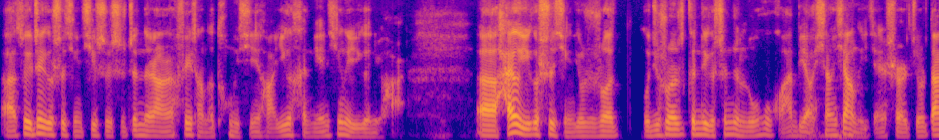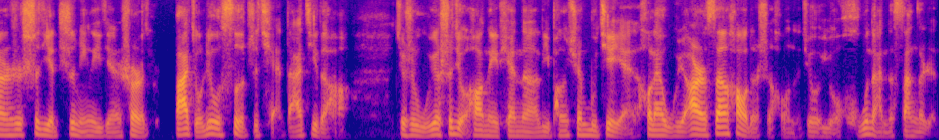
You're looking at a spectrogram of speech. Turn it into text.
啊。所以这个事情其实是真的让人非常的痛心哈，一个很年轻的一个女孩。呃，还有一个事情就是说，我就说跟这个深圳罗湖口岸比较相像的一件事儿，就是当然是世界知名的一件事儿了，八九六四之前大家记得哈。就是五月十九号那天呢，李鹏宣布戒严。后来五月二十三号的时候呢，就有湖南的三个人，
